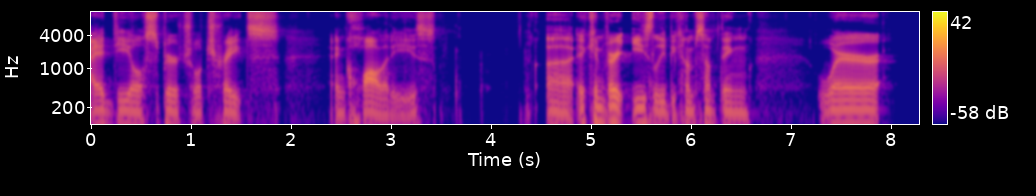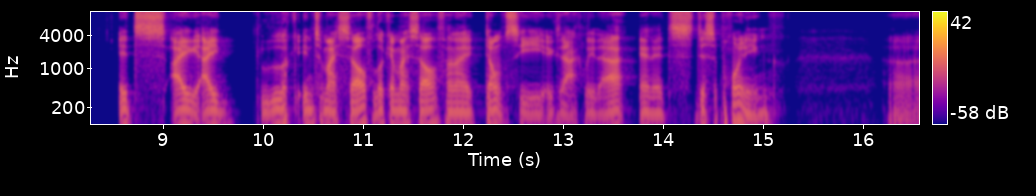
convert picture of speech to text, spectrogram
ideal spiritual traits and qualities, uh, it can very easily become something where it's I I look into myself, look at myself, and I don't see exactly that, and it's disappointing. Uh,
